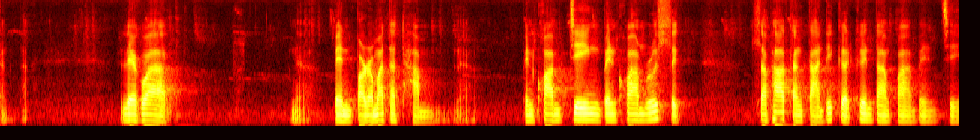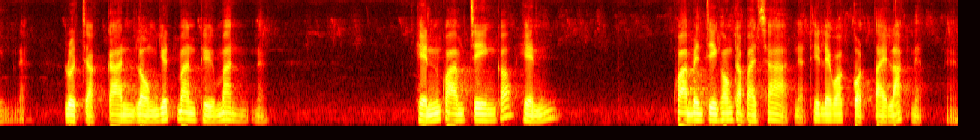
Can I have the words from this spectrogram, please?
ต่างๆ เรียกว่านะเป็นปรมัตธรรมนะเป็นความจริงเป็นความรู้สึก สภาพต่างๆที่เกิดขึ้นตามความเป็นจริงนะหลุดจากการหลงยึดมั่นถือมั่นนะเห็นความจริงก็เห็น ความเป็นจริงของธรรมชาติเนี่ยที่เรียกว่ากฎไตรลักษณ์เนี่ยนะ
